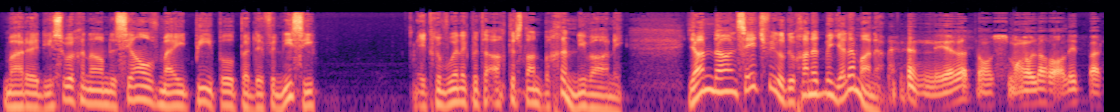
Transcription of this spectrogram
maar uh, die sogenaamde self-made people per definisie het gewoonlik met 'n agterstand begin, nie waar nie? Jan daar in Sedgefield, hoe gaan dit met julle manne? nee, dat ons smal nog al die pad.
